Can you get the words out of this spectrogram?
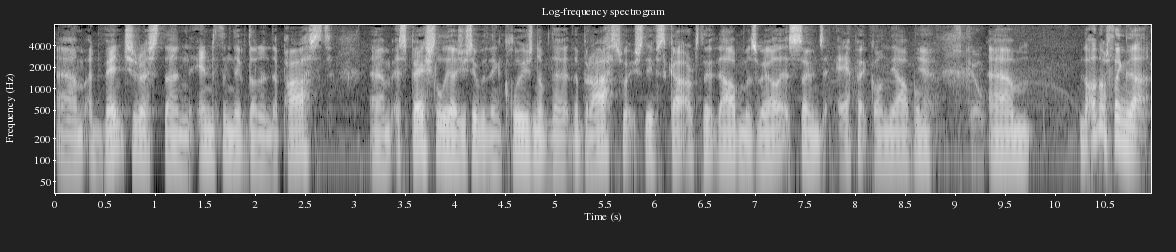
um, adventurous than anything they've done in the past. Um, especially as you say with the inclusion of the, the brass which they've scattered throughout the album as well. It sounds epic on the album. yeah, it's cool. Um, the other thing that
